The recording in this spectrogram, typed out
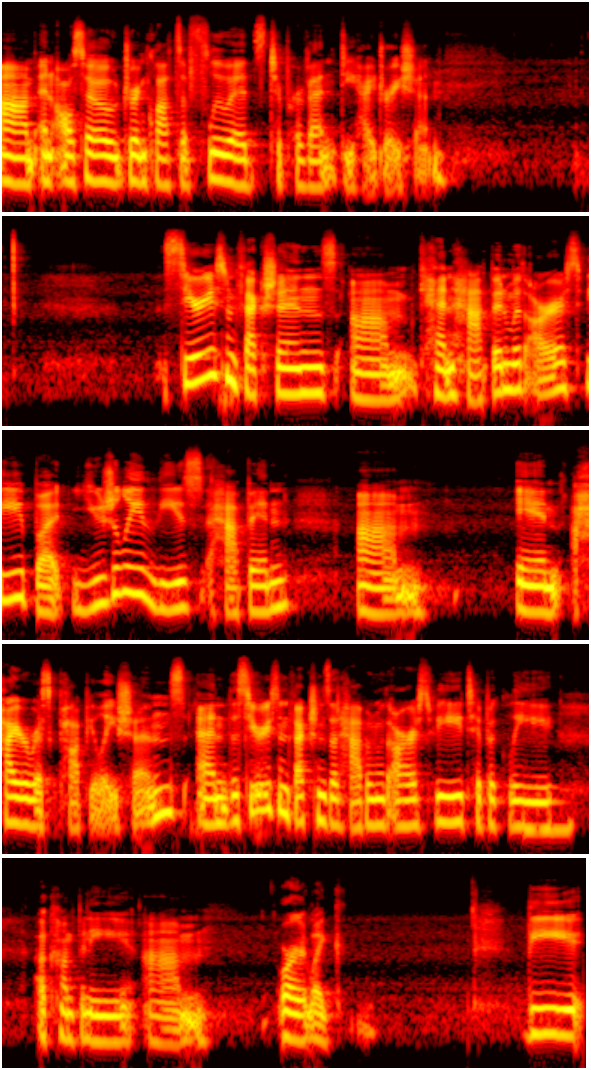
um, and also drink lots of fluids to prevent dehydration. Serious infections um, can happen with RSV, but usually these happen um, in higher risk populations. And the serious infections that happen with RSV typically accompany, um, or like the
